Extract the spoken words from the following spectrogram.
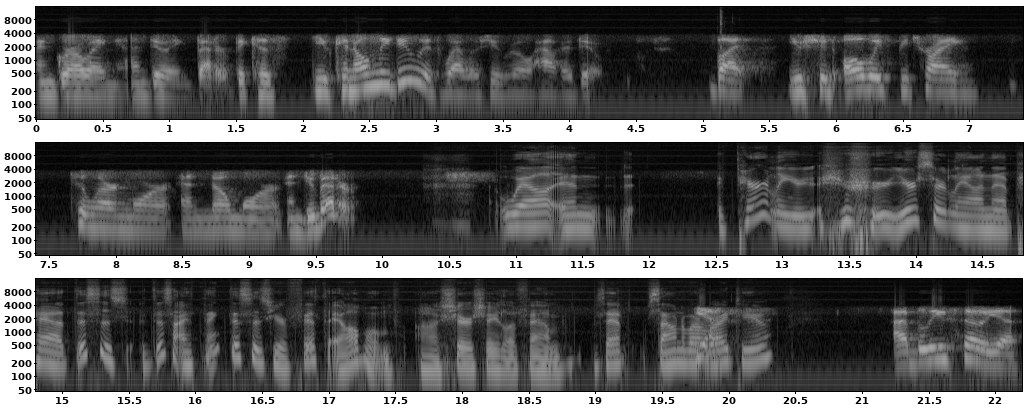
and growing and doing better, because you can only do as well as you know how to do. But you should always be trying to learn more and know more and do better. Well, and apparently you're, you're, certainly on that path. This is this I think this is your fifth album, uh, Cherchez La Femme. Does that sound about Yes. right to you? I believe so. Yes,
